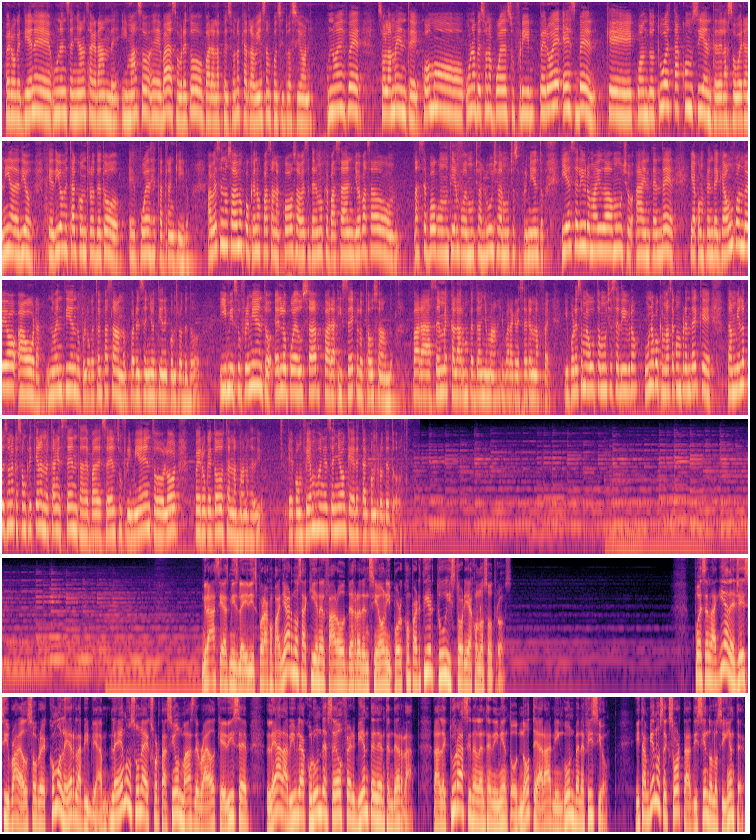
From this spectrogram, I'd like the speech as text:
pero que tiene una enseñanza grande y más, eh, sobre todo para las personas que atraviesan por situaciones. No es ver solamente cómo una persona puede sufrir, pero es, es, ver que cuando tú estás consciente de la soberanía de Dios, que Dios está al control de todo, eh, puedes estar tranquilo. A veces no sabemos por qué nos pasan las cosas, a veces tenemos que pasar. Yo he pasado hace poco un tiempo de muchas luchas, de mucho sufrimiento. Y ese libro me ha ayudado mucho a entender y a comprender que aun cuando yo ahora no entiendo por lo que estoy pasando, pero el Señor tiene el control de todo. Y mi sufrimiento, Él lo puede usar para, y sé que lo está usando, para hacerme escalar un peldaño más y para crecer en la fe. Y por eso me gusta mucho ese libro. Una, porque me hace comprender que también las personas que son cristianas no están exentas de padecer sufrimiento, dolor, pero que todo está en las manos de Dios. Que confiemos en el Señor, que Él está al control de todo. Gracias, mis ladies, por acompañarnos aquí en el Faro de Redención y por compartir tu historia con nosotros. Pues en la guía de J.C. Ryle sobre cómo leer la Biblia, leemos una exhortación más de Ryle que dice, lea la Biblia con un deseo ferviente de entenderla. La lectura sin el entendimiento no te hará ningún beneficio. Y también nos exhorta diciendo lo siguiente,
